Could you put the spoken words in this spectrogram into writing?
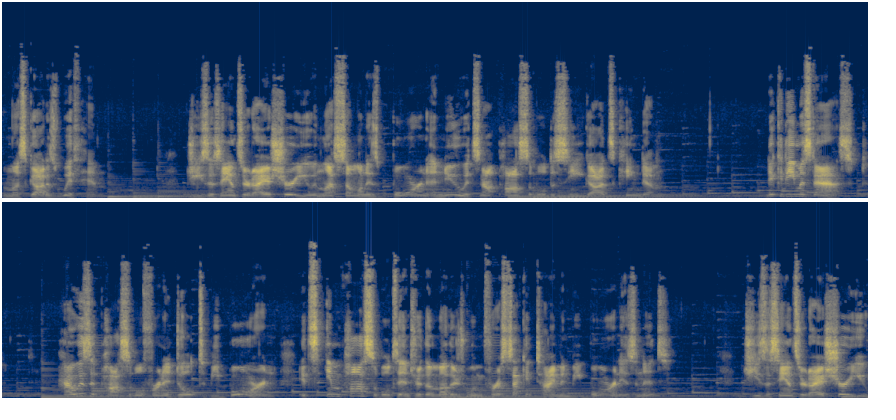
unless God is with him. Jesus answered, I assure you, unless someone is born anew, it's not possible to see God's kingdom. Nicodemus asked, how is it possible for an adult to be born? It's impossible to enter the mother's womb for a second time and be born, isn't it? Jesus answered, I assure you,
